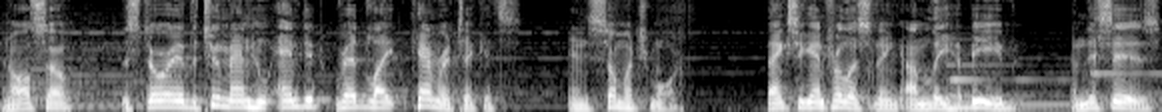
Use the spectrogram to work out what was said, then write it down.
and also the story of the two men who ended red light camera tickets, and so much more. Thanks again for listening. I'm Lee Habib and this is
